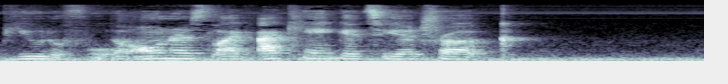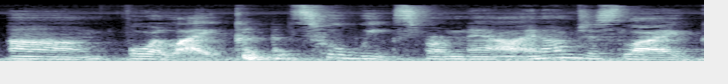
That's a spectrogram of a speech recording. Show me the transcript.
beautiful. The owner's like, I can't get to your truck um, for like two weeks from now. And I'm just like,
